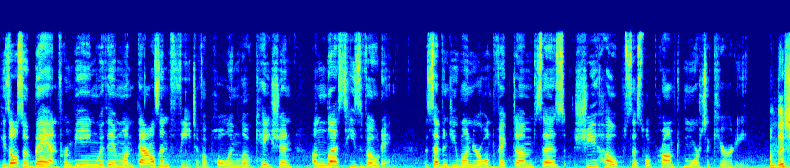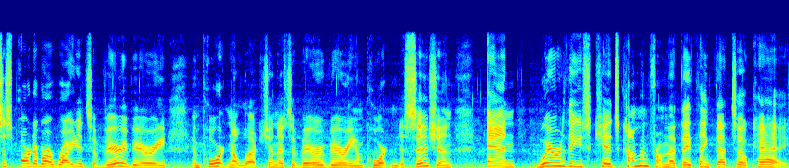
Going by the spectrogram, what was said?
He's also banned from being within 1,000 feet of a polling location unless he's voting. The 71 year old victim says she hopes this will prompt more security. This is part of our right. It's a very, very important election. It's a very, very important decision. And where are these kids coming from that they think that's okay?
